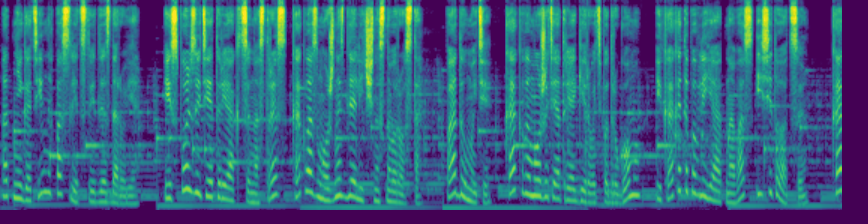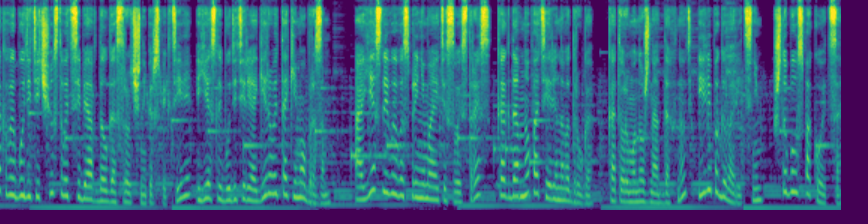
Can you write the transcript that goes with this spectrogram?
от негативных последствий для здоровья. Используйте эту реакцию на стресс как возможность для личностного роста. Подумайте, как вы можете отреагировать по-другому и как это повлияет на вас и ситуацию. Как вы будете чувствовать себя в долгосрочной перспективе, если будете реагировать таким образом? А если вы воспринимаете свой стресс как давно потерянного друга, которому нужно отдохнуть или поговорить с ним, чтобы успокоиться?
